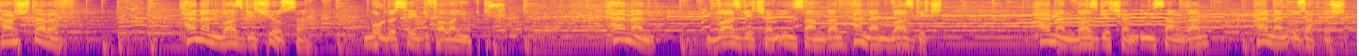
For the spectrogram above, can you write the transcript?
karşı taraf hemen vazgeçiyorsa burada sevgi falan yoktur. Hemen vazgeçen insandan hemen vazgeçin. Hemen vazgeçen insandan hemen uzaklaşın.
